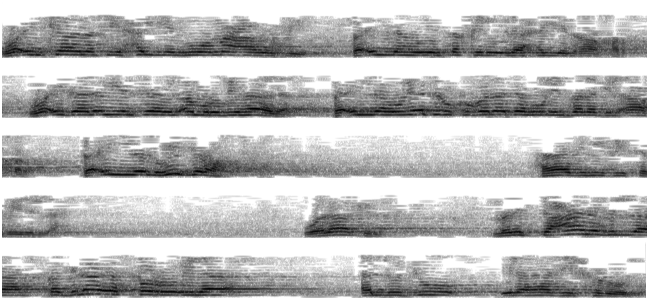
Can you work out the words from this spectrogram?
وإن كان في حي هو معه فيه فإنه ينتقل إلى حي آخر. وإذا لم ينتهي الأمر بهذا فإنه يترك بلده للبلد الآخر. فإن الهجرة هذه في سبيل الله. ولكن من استعان بالله قد لا يضطر إلى اللجوء إلى هذه الحلول.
